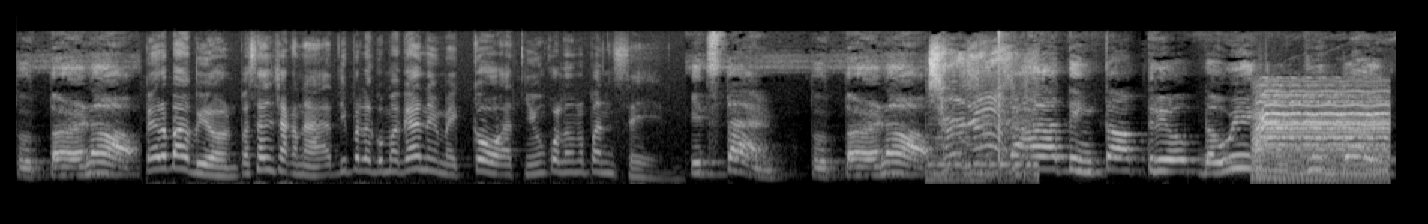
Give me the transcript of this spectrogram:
to turn up. Pero bago yun, pasensya ka na at di pala gumagana yung mic ko at yung ko lang napansin. It's time to turn up. Sa ating top 3 of the week, goodbye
